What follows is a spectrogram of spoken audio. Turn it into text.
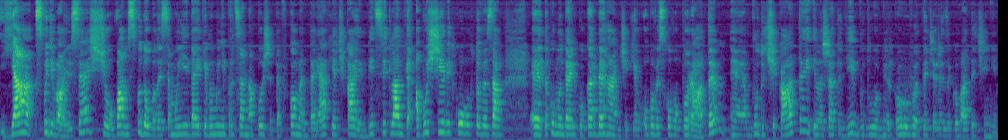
Я сподіваюся, що вам сподобалися мої ідейки. Ви мені про це напишете в коментарях. Я чекаю від Світланки або ще від кого хто в'язав таку модельку кардиганчиків, обов'язково поради. Е, буду чекати і лише тоді буду обмірковувати, чи ризикувати, чи ні.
